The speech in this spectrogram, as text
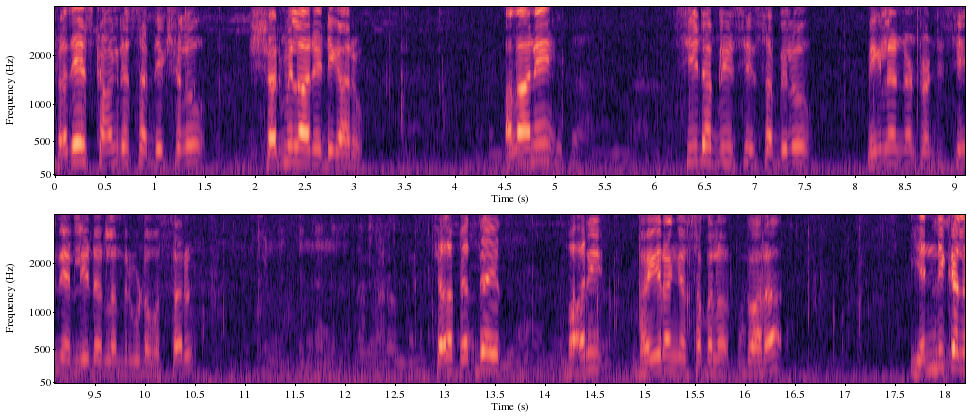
ప్రదేశ్ కాంగ్రెస్ అధ్యక్షులు షర్మిలారెడ్డి గారు అలానే సిడబ్ల్యూసి సభ్యులు మిగిలినటువంటి సీనియర్ లీడర్లందరూ కూడా వస్తారు. చాలా పెద్ద భారీ బహిరంగ సభల ద్వారా ఎన్నికల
